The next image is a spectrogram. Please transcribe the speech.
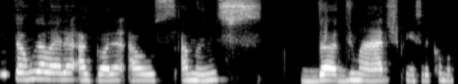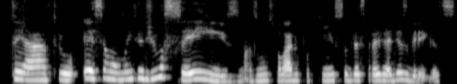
Então, galera, agora aos amantes da, de uma arte conhecida como teatro. Esse é o momento de vocês. Nós vamos falar um pouquinho sobre as tragédias gregas,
